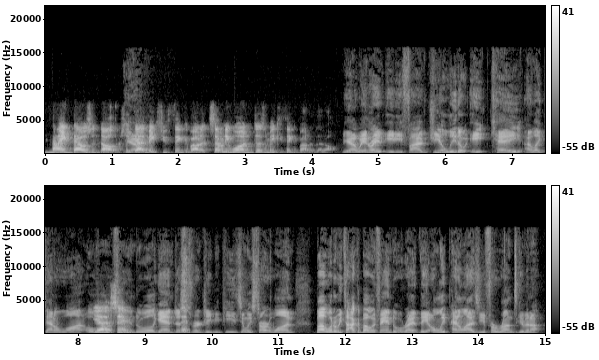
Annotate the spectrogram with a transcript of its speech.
nine thousand dollars. Like Yeah. that makes you think about it. 71 doesn't make you think about it at all. Yeah, Wainwright 85, Giolito 8K. I like that a lot over Yeah, same. FanDuel. Again, just Same. for GPPs, you only start one. But what do we talk about with FanDuel, right? They only penalize you for runs given up.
